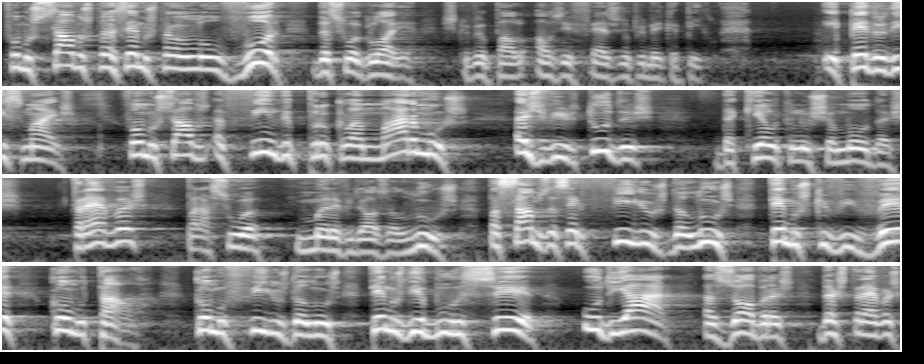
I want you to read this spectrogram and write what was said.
fomos salvos para sermos para o louvor da sua glória, escreveu Paulo aos Efésios no primeiro capítulo. E Pedro disse mais: fomos salvos a fim de proclamarmos as virtudes daquele que nos chamou das trevas para a sua maravilhosa luz. Passamos a ser filhos da luz, temos que viver como tal, como filhos da luz. Temos de aborrecer, odiar as obras das trevas,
